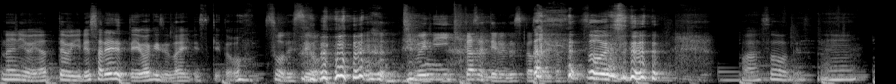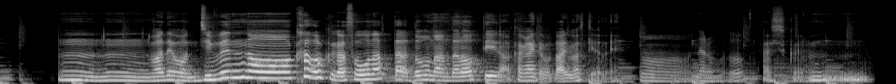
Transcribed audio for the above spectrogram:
何をやっても許されるっていうわけじゃないですけど。そうですよ。自分に言い聞かせてるんですかそれがそうです。まあそうですね。うんうん。まあでも自分の家族がそうなったらどうなんだろうっていうのは考えたことありますけどね。うんなるほど。確かに。うん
